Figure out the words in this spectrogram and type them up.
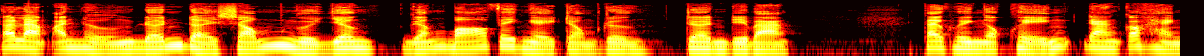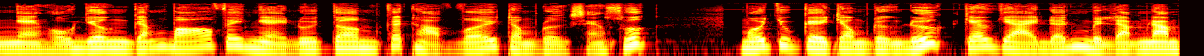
đã làm ảnh hưởng đến đời sống người dân gắn bó với nghề trồng rừng trên địa bàn. Tại huyện Ngọc Hiển đang có hàng ngàn hộ dân gắn bó với nghề nuôi tôm kết hợp với trồng rừng sản xuất. Mỗi chu kỳ trồng rừng đước kéo dài đến 15 năm.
